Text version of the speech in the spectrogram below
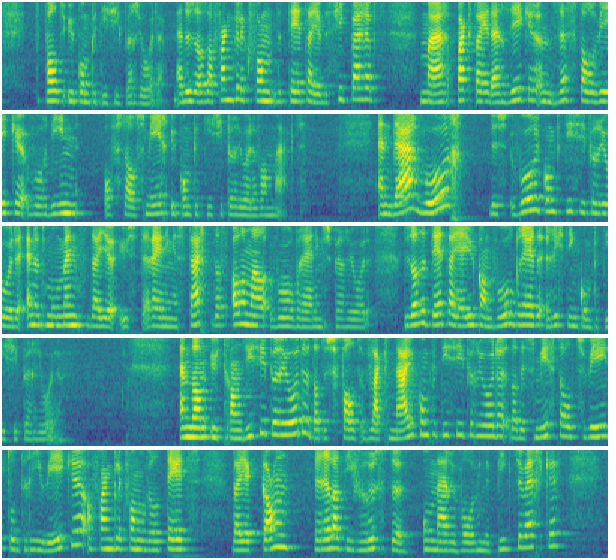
valt je competitieperiode. Dus dat is afhankelijk van de tijd dat je beschikbaar hebt, maar pak dat je daar zeker een zestal weken voordien of zelfs meer je competitieperiode van maakt. En daarvoor dus voor je competitieperiode en het moment dat je je trainingen start, dat is allemaal voorbereidingsperiode. Dus dat is de tijd dat jij je kan voorbereiden richting competitieperiode. En dan je transitieperiode, dat dus valt vlak na je competitieperiode, dat is meestal twee tot drie weken, afhankelijk van hoeveel tijd dat je kan relatief rusten om naar je volgende piek te werken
